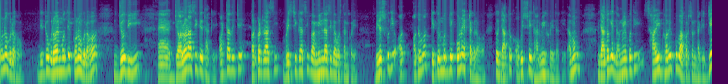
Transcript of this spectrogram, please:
কোনো গ্রহ দুটো গ্রহের মধ্যে কোনো গ্রহ যদি জলরাশিতে থাকে, অর্থাৎ হচ্ছে কর্কট রাশি বৃষ্টিক রাশি বা মীন রাশিতে অবস্থান করে বৃহস্পতি অথবা কেতুর মধ্যে কোনো একটা গ্রহ, তো জাতক অবশ্যই ধার্মিক হয়ে থাকে এবং জাতকের ধর্মের প্রতি স্বাভাবিকভাবে খুব আকর্ষণ থাকে। যে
